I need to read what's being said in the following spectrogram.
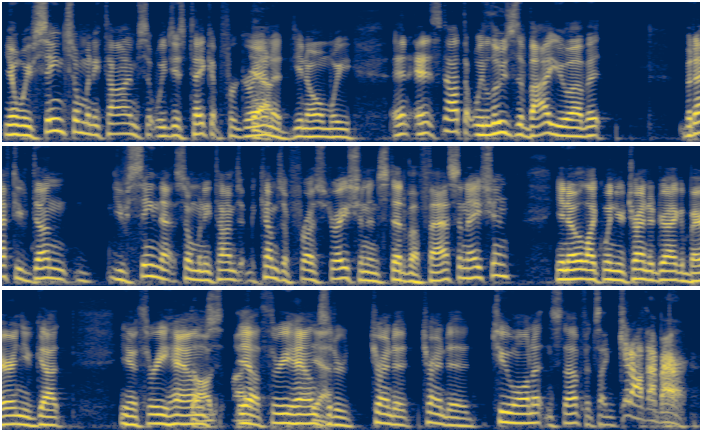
you know we've seen so many times that we just take it for granted. You know, and we and, and it's not that we lose the value of it, but after you've done you've seen that so many times, it becomes a frustration instead of a fascination. You know, like when you're trying to drag a bear and you've got you know three hounds, fight. yeah, three hounds Yeah. that are trying to trying to chew on it and stuff. It's like get off that bear.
